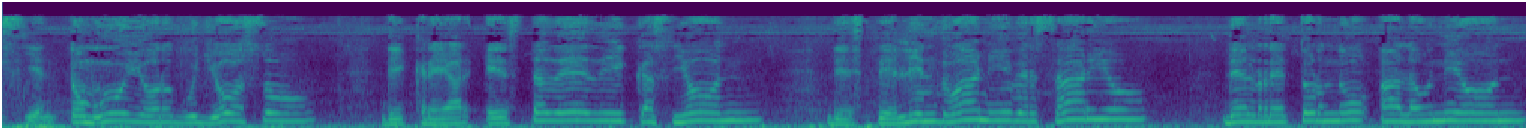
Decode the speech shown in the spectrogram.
siento muy orgulloso de crear esta dedicación de este lindo aniversario del retorno a la Unión.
